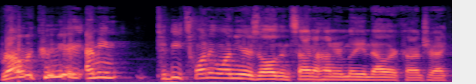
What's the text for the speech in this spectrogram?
Ronald Acuna, I mean, to be 21 years old and sign a hundred million dollar contract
